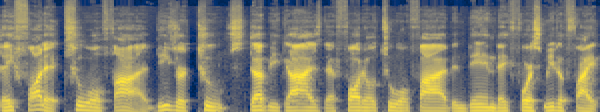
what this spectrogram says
they fought at 205. These are two stubby guys that fought at 205, and then they forced me to fight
